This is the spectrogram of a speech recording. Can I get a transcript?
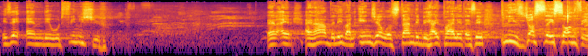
He said, and they would finish you. And I, and I believe an angel was standing behind Pilate and say, please just say something.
